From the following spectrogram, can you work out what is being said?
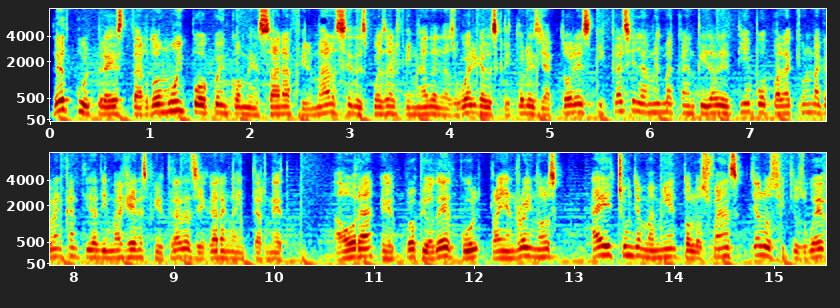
Deadpool 3 tardó muy poco en comenzar a filmarse después del final de las huelgas de escritores y actores y casi la misma cantidad de tiempo para que una gran cantidad de imágenes filtradas llegaran a internet. Ahora, el propio Deadpool, Ryan Reynolds, ha hecho un llamamiento a los fans y a los sitios web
